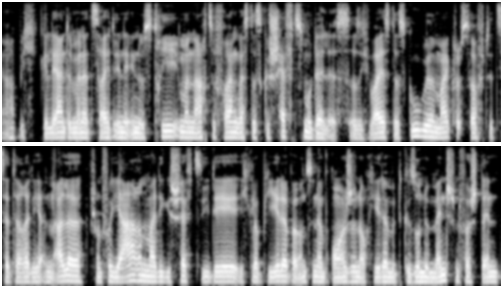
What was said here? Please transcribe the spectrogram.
habe ich gelernt in meiner Zeit in der Industrie, immer nachzufragen, was das Geschäftsmodell ist. Also ich weiß, dass Google, Microsoft etc., die hatten alle schon vor Jahren Jahren mal die Geschäftsidee. Ich glaube, jeder bei uns in der Branche und auch jeder mit gesundem Menschenverstand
